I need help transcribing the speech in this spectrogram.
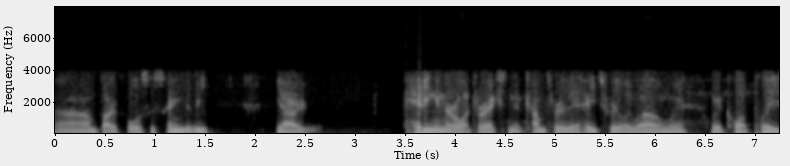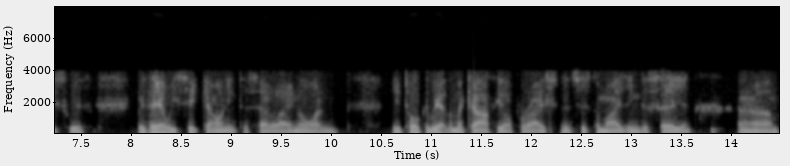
um, both horses seem to be, you know, heading in the right direction. They've come through their heats really well, and we're we're quite pleased with with how we sit going into Saturday night. And you talk about the McCarthy operation; it's just amazing to see. And um,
